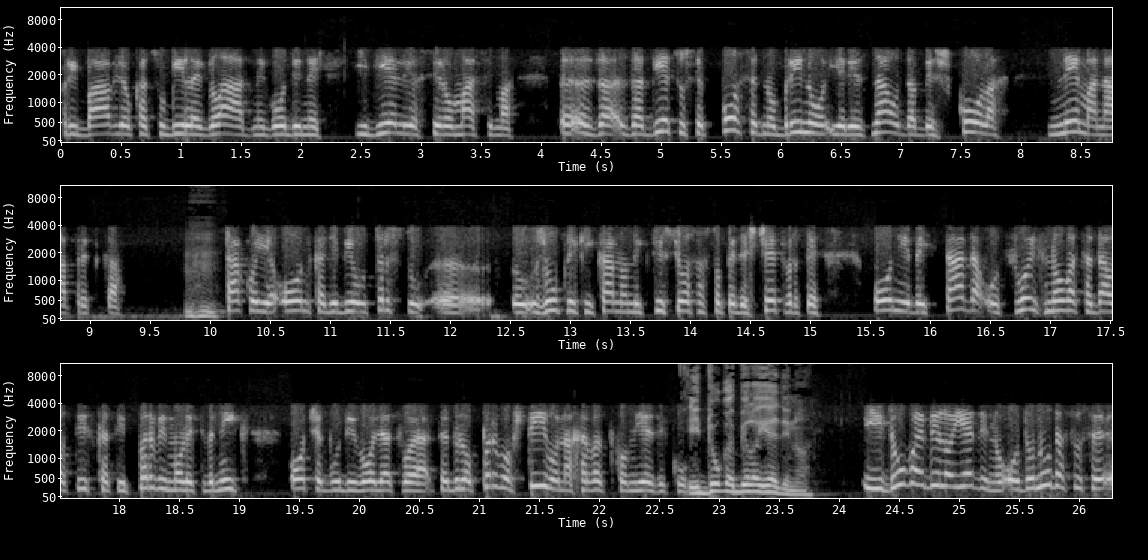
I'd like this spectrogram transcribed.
pribavljao kad su bile gladne godine i dijelio siromasima. E, za, za djecu se posebno brinuo jer je znao da bez škola nema napretka. Tako je on kad je bio u Trstu e, župnik i kanonik 1854. On je već tada od svojih novaca dao tiskati prvi molitvenik Oče budi volja tvoja. To je bilo prvo štivo na hrvatskom jeziku. I dugo je bilo jedino. I dugo je bilo jedino. Od onuda su se e,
